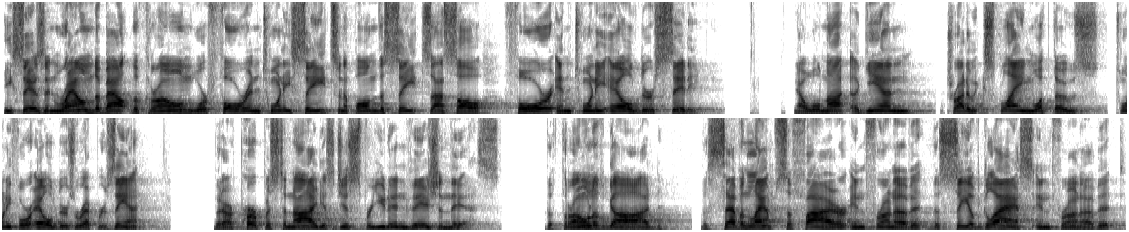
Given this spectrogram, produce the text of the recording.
He says, And round about the throne were four and twenty seats, and upon the seats I saw four and twenty elders sitting. Now, we'll not again try to explain what those 24 elders represent, but our purpose tonight is just for you to envision this the throne of God, the seven lamps of fire in front of it, the sea of glass in front of it.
